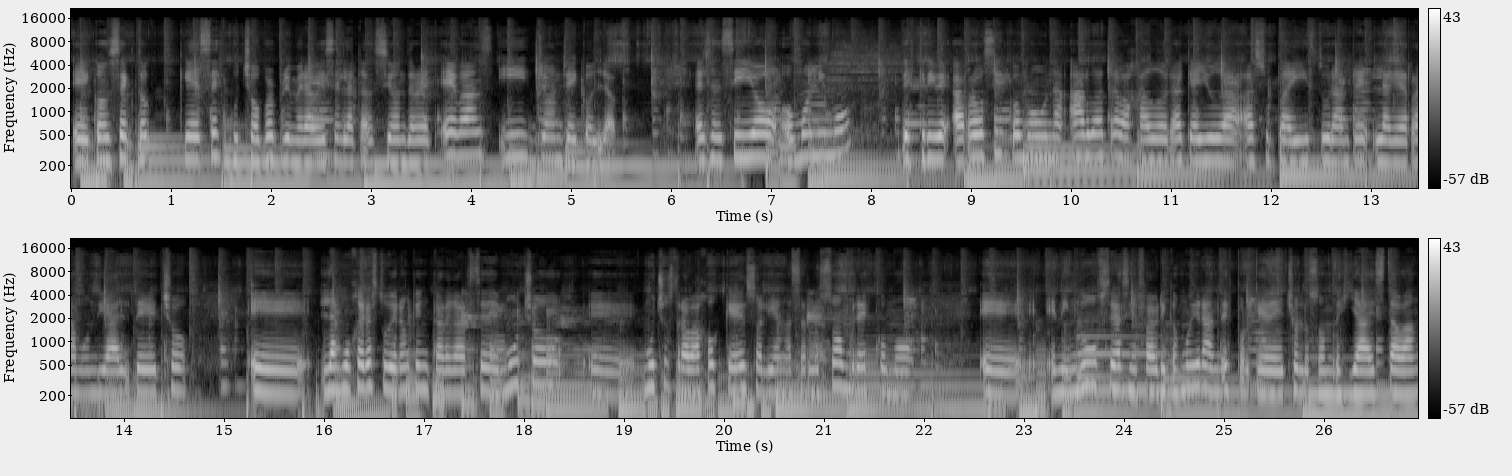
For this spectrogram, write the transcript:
eh, concepto que se escuchó por primera vez en la canción de Red Evans y John Jacob Love. El sencillo homónimo describe a Rosie como una ardua trabajadora que ayuda a su país durante la guerra mundial. De hecho, eh, las mujeres tuvieron que encargarse de eh, muchos trabajos que solían hacer los hombres, como en industrias y en fábricas muy grandes, porque de hecho los hombres ya estaban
